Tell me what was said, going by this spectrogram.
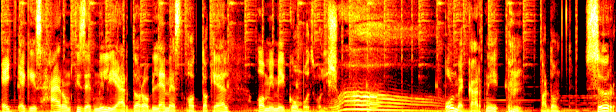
1,3 milliárd darab lemezt adtak el, ami még gombocból is sok. Paul McCartney, pardon, Sir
